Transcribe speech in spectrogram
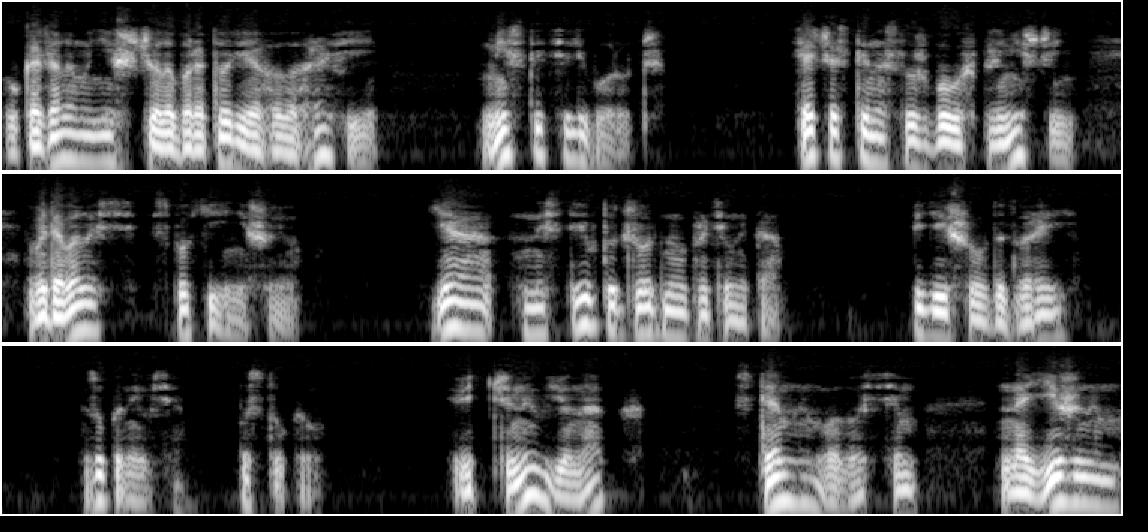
указала мені, що лабораторія голографії міститься ліворуч. Ця частина службових приміщень видавалась спокійнішою. Я не стрів тут жодного працівника. Підійшов до дверей, зупинився, постукав. Відчинив юнак з темним волоссям, наїженим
